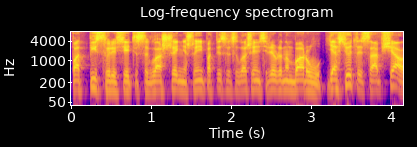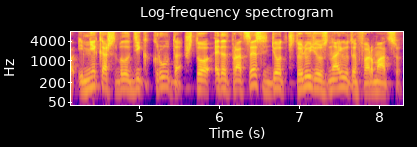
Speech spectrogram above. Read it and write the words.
подписывали все эти соглашения, что они подписывали соглашение в Серебряном Бару. Я все это сообщал, и мне кажется, было дико круто, что этот процесс идет, что люди узнают информацию.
